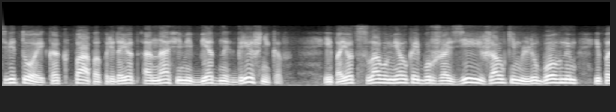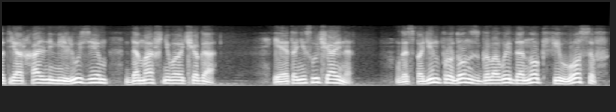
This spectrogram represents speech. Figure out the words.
святой, как папа, предает анафеме бедных грешников и поет славу мелкой буржуазии жалким любовным и патриархальным иллюзиям домашнего очага. И это не случайно. Господин Прудон с головы до ног философ,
